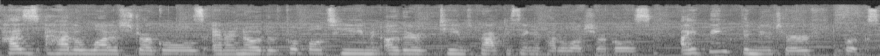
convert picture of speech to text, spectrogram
has had a lot of struggles, and I know the football team and other teams practicing have had a lot of struggles, I think the new turf looks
